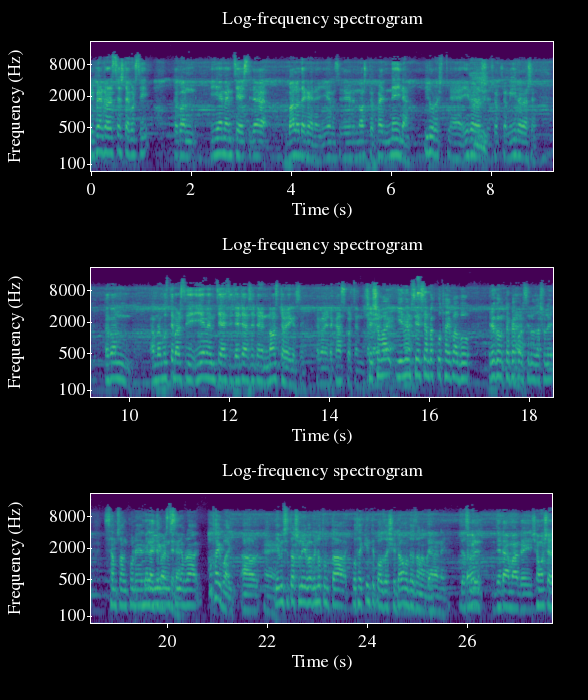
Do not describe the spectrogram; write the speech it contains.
রিপেয়ার করার চেষ্টা করছি। তখন E ইএমএমসি এটা ভালো দেখায় না ইএমএমসি নষ্ট ফাইল নেই না। ইরোর আসতো ইরর আসে সবসময় ইরর আসে। তখন আমরা বুঝতে পারছি E ইএমএমসিআইসি যেটা আছে সেটা নষ্ট হয়ে গেছে। তখন এটা কাজ করছেন। সেই সময় হ্যাঁ। ইএমএমসিএস আমরা কোথায় পাবো? এরকম একটা ব্যাপার ছিল যে আসলে স্যামসাং ফোনে পারছি আমরা কোথায় পাই? আর হ্যাঁ। এমএমসি তো আসলে এভাবে নতুন তা কোথায় কিনতে পাওয়া যায় সেটাও আমাদের জানা নাই। যেটা আমার এই সমস্যার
